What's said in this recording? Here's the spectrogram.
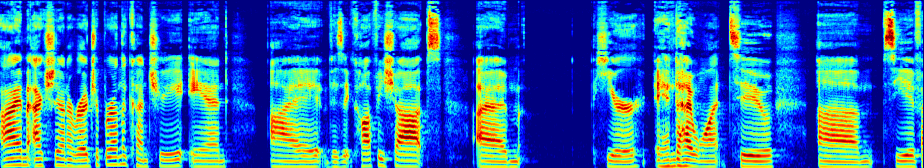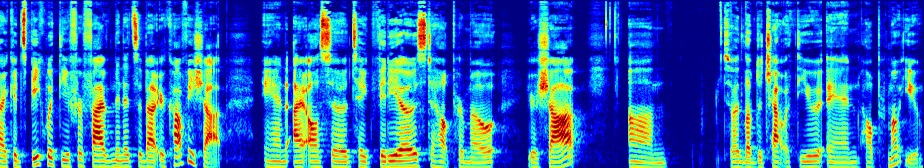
I'm actually on a road trip around the country and I visit coffee shops. I'm here and I want to um, see if I could speak with you for five minutes about your coffee shop. And I also take videos to help promote your shop. Um, so I'd love to chat with you and help promote you.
